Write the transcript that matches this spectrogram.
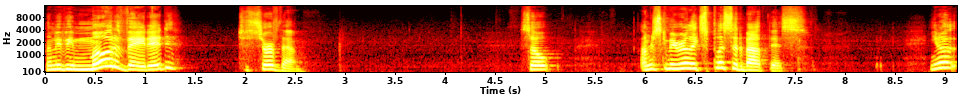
Let me be motivated to serve them. So, I'm just going to be really explicit about this. You know,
